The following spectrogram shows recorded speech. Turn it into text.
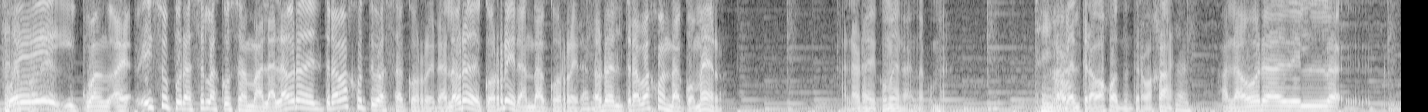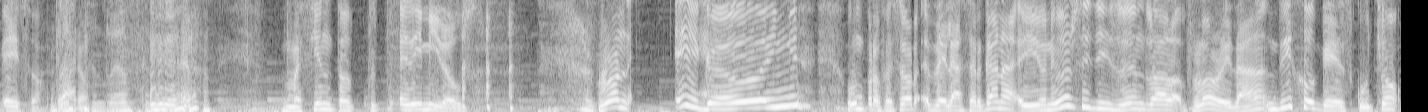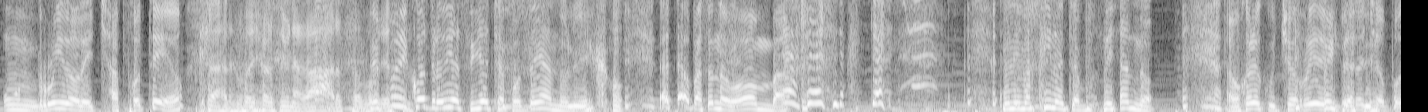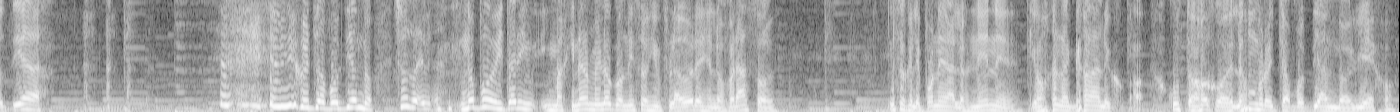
Fue y cuando eh, eso por hacer las cosas mal, a la hora del trabajo te vas a correr, a la hora de correr anda a correr, a la hora del trabajo anda a comer, A la hora de comer, anda a comer. Sí. A la hora del trabajo, anda a trabajar. Claro. a la hora del eso. Claro. Me siento Eddie Meadows. Ron Eagling, un profesor de la cercana University Central Florida, dijo que escuchó un ruido de chapoteo. Claro, podría haber sido una garza. Ah, Después de cuatro días seguía chapoteando el viejo. La estaba pasando bomba. Me lo imagino chapoteando. A lo mejor escuchó ruido y empezó a chapotear. El viejo chapoteando. Yo eh, no puedo evitar im- imaginármelo con esos infladores en los brazos. Esos que le ponen a los nenes que van acá ju- justo abajo del hombro y chapoteando el viejo.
